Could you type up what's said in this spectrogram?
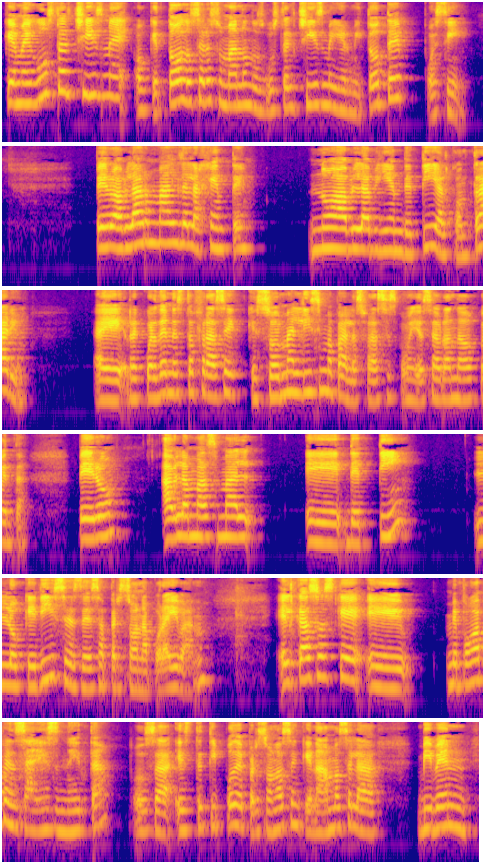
Que me gusta el chisme o que todos los seres humanos nos gusta el chisme y el mitote, pues sí. Pero hablar mal de la gente no habla bien de ti, al contrario. Eh, recuerden esta frase, que soy malísima para las frases, como ya se habrán dado cuenta, pero habla más mal eh, de ti lo que dices de esa persona, por ahí va, ¿no? El caso es que eh, me pongo a pensar, ¿es neta? O sea, este tipo de personas en que nada más se la viven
